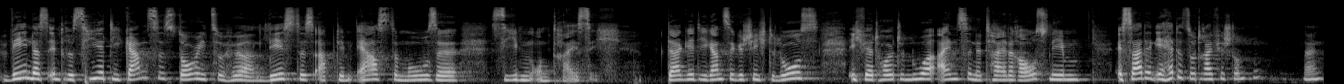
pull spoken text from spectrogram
Wen das interessiert, die ganze Story zu hören, lest es ab dem 1. Mose 37. Da geht die ganze Geschichte los. Ich werde heute nur einzelne Teile rausnehmen. Es sei denn, ihr hättet so drei, vier Stunden? Nein,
